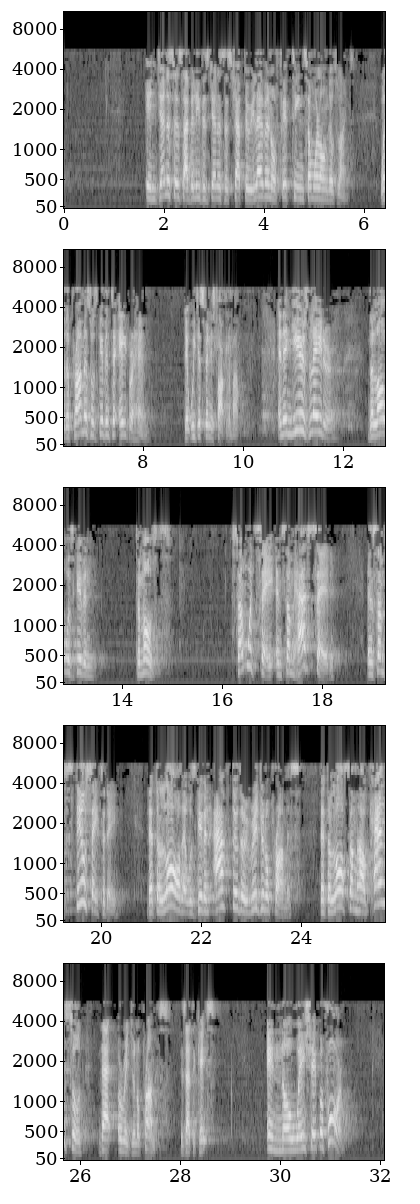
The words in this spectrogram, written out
In Genesis, I believe it's Genesis chapter 11 or 15, somewhere along those lines, where the promise was given to Abraham that we just finished talking about. And then years later, the law was given to Moses. Some would say, and some have said, and some still say today, that the law that was given after the original promise, that the law somehow canceled that original promise. Is that the case? In no way, shape, or form.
